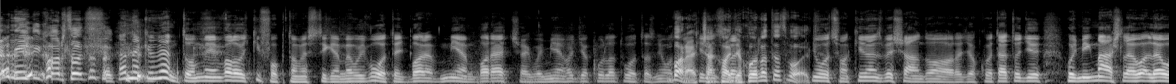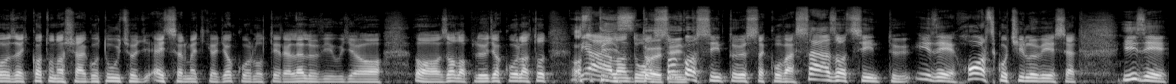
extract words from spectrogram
Mindig harcoltatok? hát nekünk nem tudom, én valahogy kifogtam ezt, igen, mert hogy volt egy bar- milyen barátság, vagy milyen hadgyakorlat volt, az 89 Barátság hadgyakorlat az volt? 89-ben és állandóan arra gyakor. Tehát, hogy, hogy még más le, lehoz egy katonaságot úgy, hogy egyszer megy ki a gyakorlótérre, lelövi ugye a, az alaplőgyakorlatot. Azt Mi állandóan töltényt. szakaszszintű összekovás, századszintű, izé, harckocsi lövészet, izé,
